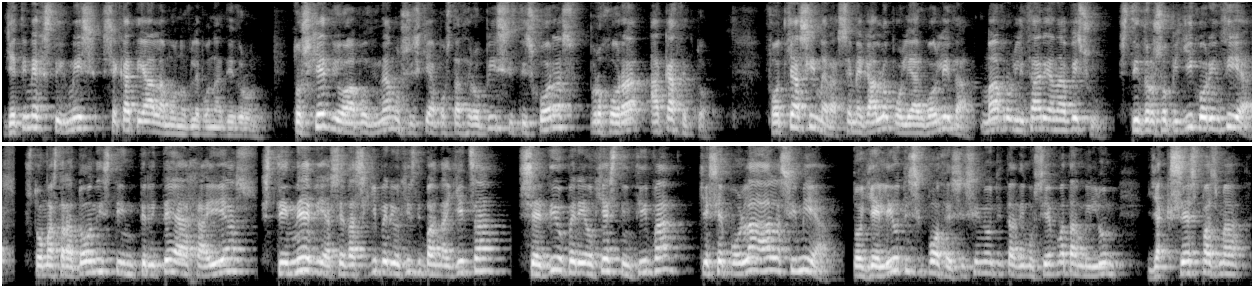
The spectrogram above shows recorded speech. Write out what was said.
γιατί μέχρι στιγμής σε κάτι άλλο μόνο βλέπω να αντιδρούν. Το σχέδιο αποδυνάμωσης και αποσταθεροποίησης της χώρας προχωρά ακάθεκτο. Φωτιά σήμερα σε Μεγαλόπολη, Αργολίδα, Μαύρο Λιθάρι Αναβίσου, στη Δροσοπηγή Κορινθίας, στο Μαστραντόνι, στην Τριτέα Αχαία, στην Εύβοια σε δασική περιοχή στην Παναγίτσα, σε δύο περιοχές στην Θήβα και σε πολλά άλλα σημεία. Το γελίο της υπόθεσης είναι ότι τα δημοσιεύματα μιλούν για ξέσπασμα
